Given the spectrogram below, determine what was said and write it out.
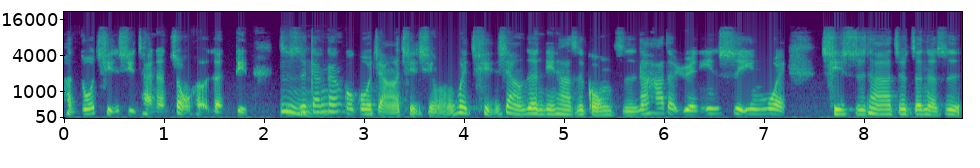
很多情形才能综合认定。只是刚刚果果讲的情形，我们会倾向认定它是工资。那它的原因是因为，其实它就真的是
